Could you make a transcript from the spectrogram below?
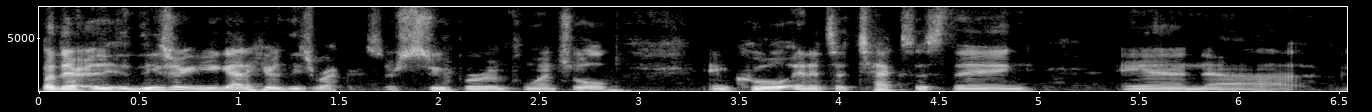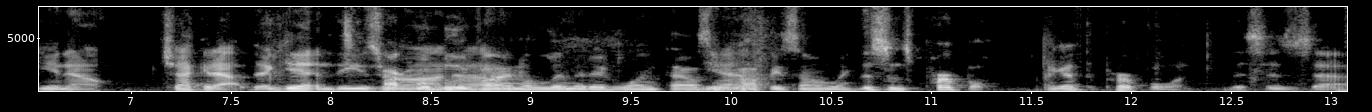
but there, these are you got to hear these records. They're super influential and cool, and it's a Texas thing. And uh, you know, check it out. Again, these are Aqua on Blue uh, Vinyl, limited 1,000 yeah. copies only. This one's purple. I got the purple one. This is uh,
